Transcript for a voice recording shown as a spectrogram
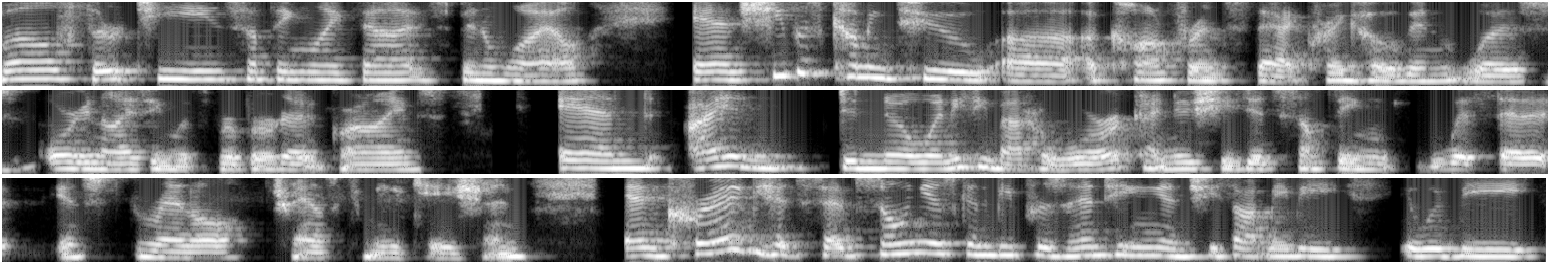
2012, 13, something like that. It's been a while. And she was coming to uh, a conference that Craig Hogan was organizing with Roberta Grimes. And I had, didn't know anything about her work. I knew she did something with the instrumental transcommunication. And Craig had said Sonia is going to be presenting, and she thought maybe it would be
